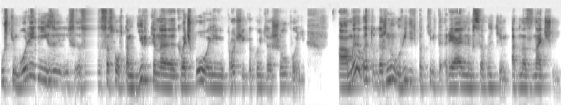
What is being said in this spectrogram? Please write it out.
уж тем более не из, со слов там Гиркина, Квачкова и прочей какой-то шелупони. А мы это должны увидеть по каким-то реальным событиям, однозначным.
